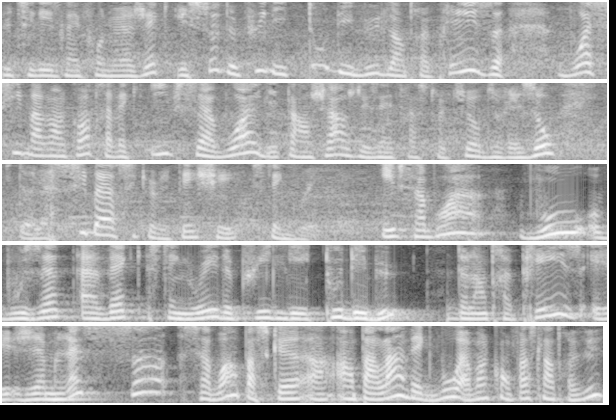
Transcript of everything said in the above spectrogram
utilisent l'info nuagique, et ce depuis les tout débuts de l'entreprise. Voici ma rencontre avec Yves Savoie. Il est en charge des infrastructures du réseau et de la cybersécurité chez Stingray. Yves Savoie, vous, vous êtes avec Stingray depuis les tout débuts? De l'entreprise. Et j'aimerais ça savoir parce que en, parlant avec vous avant qu'on fasse l'entrevue,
